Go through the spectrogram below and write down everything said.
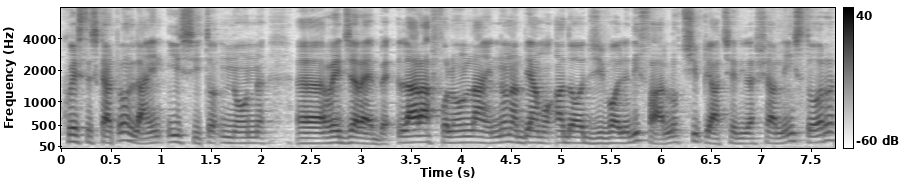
queste scarpe online il sito non eh, reggerebbe. La raffle online non abbiamo ad oggi voglia di farlo, ci piace rilasciarle in store,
